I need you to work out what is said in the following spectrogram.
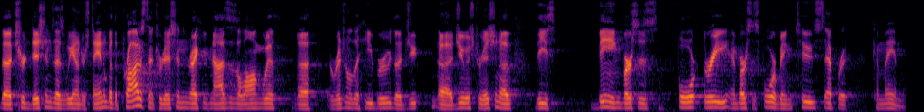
the traditions as we understand them. But the Protestant tradition recognizes, along with the original, the Hebrew, the Jew, uh, Jewish tradition, of these being verses four, 3 and verses 4 being two separate commandments.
